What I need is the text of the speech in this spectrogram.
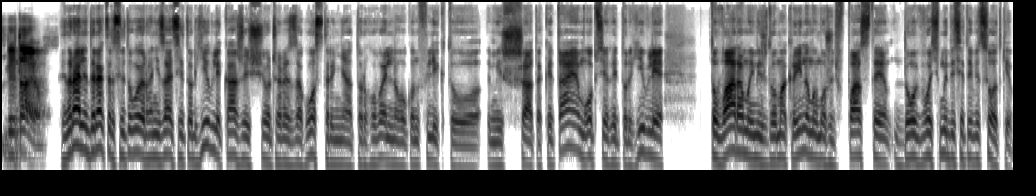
Вітаю. Генеральний директор світової організації торгівлі каже, що через загострення торговельного конфлікту між США та Китаєм обсяги торгівлі товарами між двома країнами можуть впасти до 80%.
